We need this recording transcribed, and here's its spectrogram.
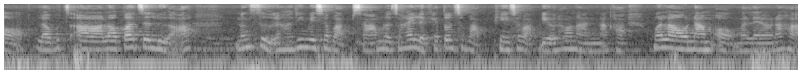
ออกแล้วเราก็จะเหลือหนังสือนะคะที่มีฉบับซ้ำเราจะให้เหลือแค่ต้นฉบับเพียงฉบับเดียวเท่านั้นนะคะ เมื่อเรานำออกมาแล้วนะคะ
